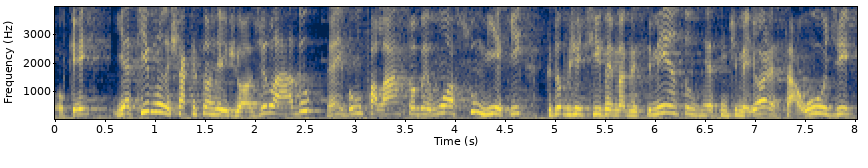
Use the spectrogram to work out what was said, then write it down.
ok? E aqui vamos deixar a questão religiosa de lado, né? E vamos falar sobre, vamos assumir aqui que o teu objetivo é emagrecimento, é sentir melhor, é saúde,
